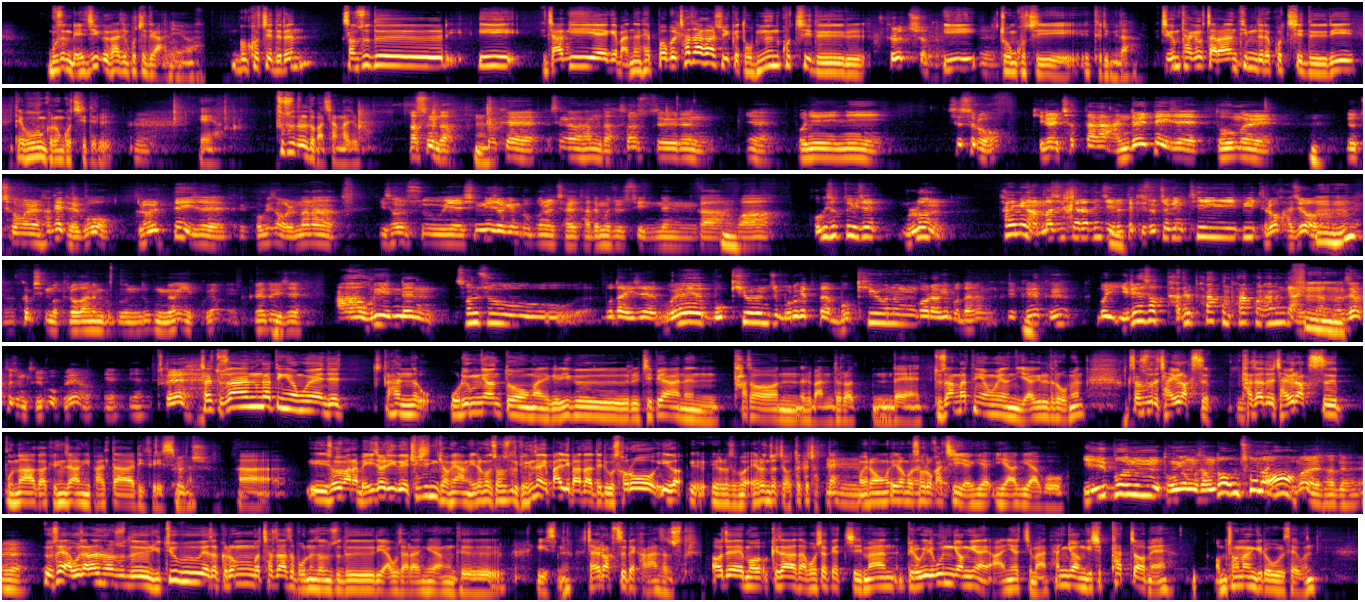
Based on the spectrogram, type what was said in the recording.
무슨 매직을 가진 코치들이 아니에요. 그 코치들은 선수들이 자기에게 맞는 해법을 찾아갈 수 있게 돕는 코치들이 그렇죠. 네. 좋은 코치들입니다. 지금 타격 잘하는 팀들의 코치들이 대부분 그런 코치들. 음. 예. 투수들도 마찬가지고. 맞습니다. 음. 그렇게 생각을 합니다. 선수들은 예, 본인이 스스로 길을 찾다가 안 될 때 이제 도움을 음. 요청을 하게 되고 그럴 때 이제 그 거기서 얼마나 이 선수의 심리적인 부분을 잘 다듬어 줄 수 있는가와 음. 거기서 또 이제 물론 타이밍 안 맞을 때라든지 이럴 때 기술적인 팁이 들어가죠. 네, 가끔씩 뭐 들어가는 부분도 분명히 있고요. 예, 그래도 이제 아 우리는 선수보다 이제 왜 못 키우는지 모르겠다. 못 키우는 거라기보다는 그게 그게, 그게 뭐 이래서 다들 파라콘 파라콘 하는 게 아닐까 음. 그런 생각도 좀 들고 그래요. 예, 그냥. 네. 사실 두산 같은 경우에 이제 한 5, 6년 동안 리그를 지배하는 타선을 만들었는데 두산 같은 경우에는 이야기를 들어보면 그 선수들의 자율학습, 타자들의 자율학습 문화가 굉장히 발달이 되어 있습니다. 그렇죠. 아, 이 소위 말하는 메이저리그의 최신 경향 이런 거 선수들이 굉장히 빨리 받아들이고 서로 이거 예를 들어서 뭐 에런 저치 어떻게 쳤대 음. 뭐 이런 이런 거 맞아, 서로 같이 이야기, 이야기하고 일본 동영상도 엄청 많이 어. 보요 다들 예. 요새 야구 잘하는 선수들 유튜브에서 그런 거 찾아서 보는 선수들이 야구 잘하는 경향들이 있습니다 자율학습에 강한 선수들 어제 뭐 기사 다 보셨겠지만 비록 1군 경기 아니었지만 한 경기 10타점에 엄청난 기록을 세운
